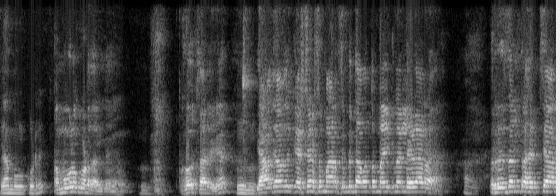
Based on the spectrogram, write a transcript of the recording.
ಯಾವ ಮುಗುಳು ಕೊಡ್ರಿ? ಆ ಮುಗುಳು ಕೊಡದಲ್ಲಿ. ಹೋದ್ ಸಾರಿ ಯಾವ್ದಾವ್ದಕ್ಕೆ ಎಷ್ಟೆಷ್ಟು ಮಾರ್ಕ್ಸ್ ಬಿದ್ದಾವಂತ ಮೈಕ್ನಲ್ಲಿ ಹೇಳ್ಯಾರ. ರಿಸಲ್ಟ್ ಹಚ್ಚಾರ.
